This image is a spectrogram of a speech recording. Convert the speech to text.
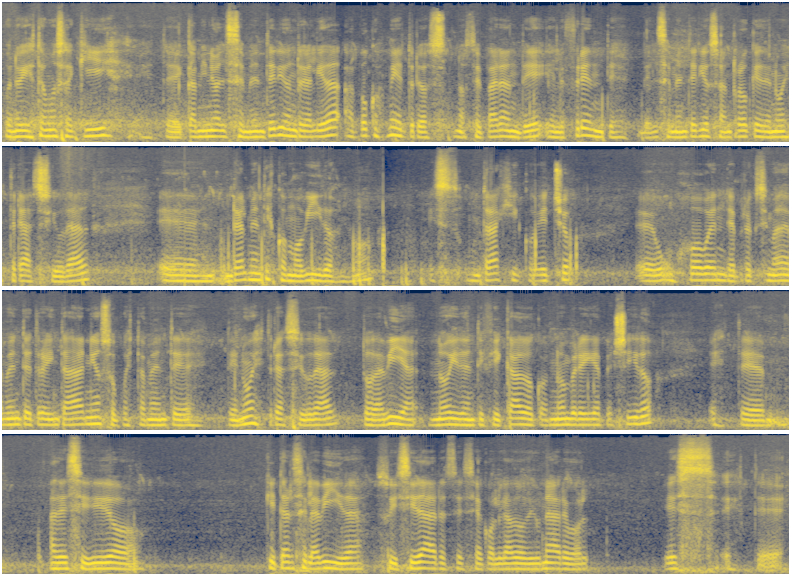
Bueno, hoy estamos aquí, este, camino al cementerio, en realidad a pocos metros nos separan del frente del cementerio San Roque de nuestra ciudad. Eh, realmente es conmovido, ¿no? Es un trágico hecho. Eh, un joven de aproximadamente 30 años, supuestamente de nuestra ciudad, todavía no identificado con nombre y apellido, este, ha decidido quitarse la vida, suicidarse, se ha colgado de un árbol. Es este,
